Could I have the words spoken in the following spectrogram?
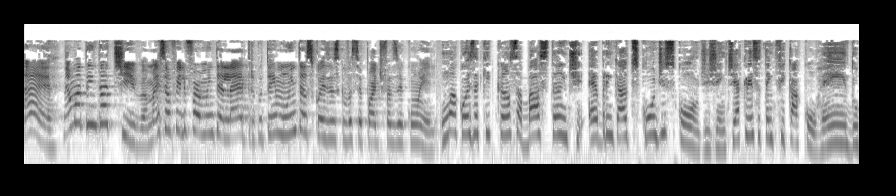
É, é uma tentativa, mas se o filho for muito elétrico, tem muitas coisas que você pode fazer com ele. Uma coisa que cansa bastante é brincar de esconde-esconde, gente. E a criança tem que ficar correndo,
